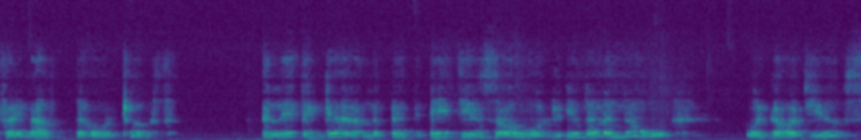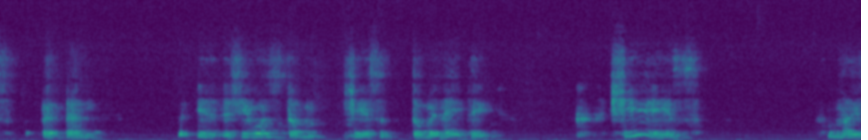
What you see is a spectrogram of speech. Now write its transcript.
find out the whole truth a little girl at eight years old. You never know what God used. And she was dom- she is dominating. She is my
